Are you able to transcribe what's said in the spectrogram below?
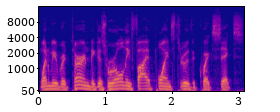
when we return because we're only five points through the quick six.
